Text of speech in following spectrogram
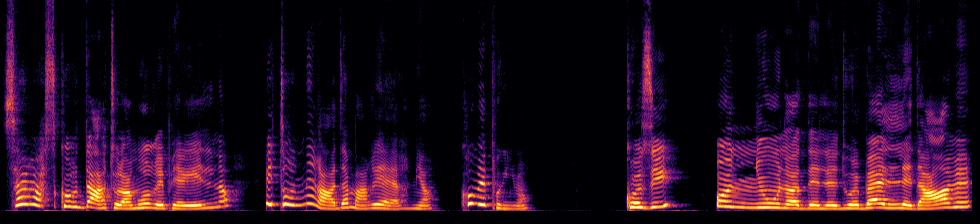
sarà scordato l'amore per Elena e tornerà ad amare Ermia, come prima. Così ognuna delle due belle dame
